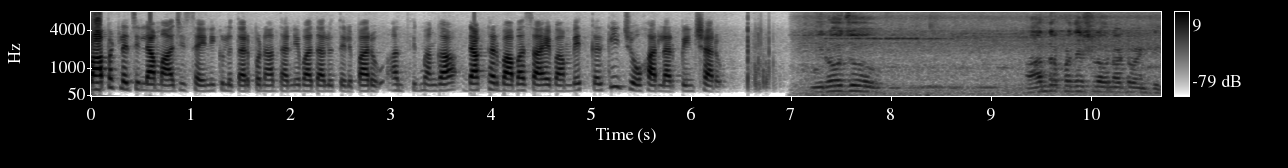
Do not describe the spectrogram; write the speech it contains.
బాపట్ల జిల్లా మాజీ సైనికుల తరపున ధన్యవాదాలు తెలిపారు. అంతిమంగా డాక్టర్ బాబాసాహెబ్ అంబేద్కర్కి జోహార్లు అర్పించారు. ఈరోజు ఆంధ్రప్రదేశ్లో ఉన్నటువంటి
